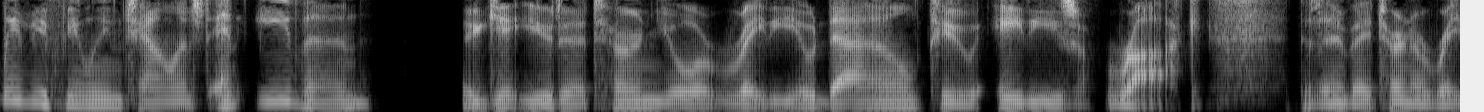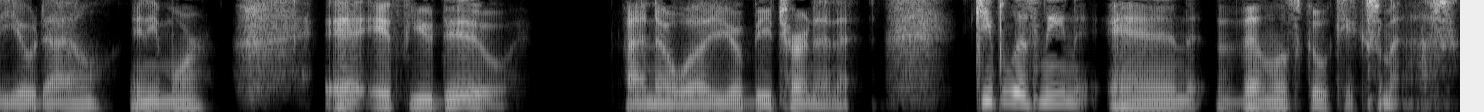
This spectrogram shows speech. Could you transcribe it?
leave you feeling challenged, and even get you to turn your radio dial to 80s rock. Does anybody turn a radio dial anymore? If you do, I know well you'll be turning it. Keep listening and then let's go kick some ass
